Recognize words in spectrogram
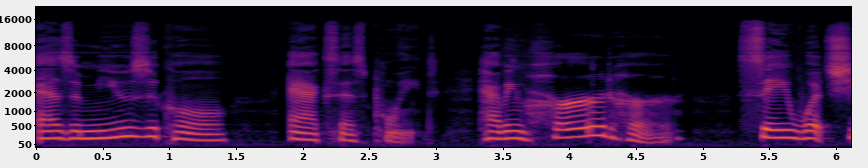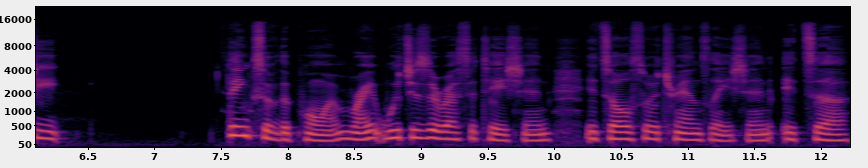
as a musical access point, having heard her say what she thinks of the poem, right? Which is a recitation. It's also a translation. It's a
